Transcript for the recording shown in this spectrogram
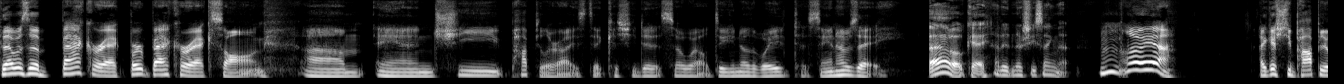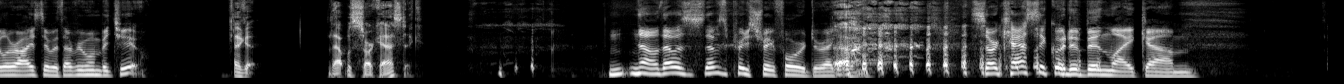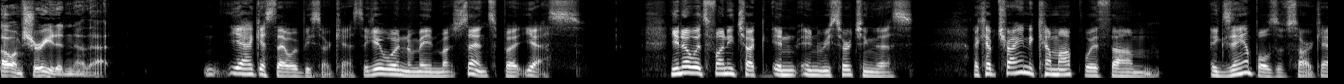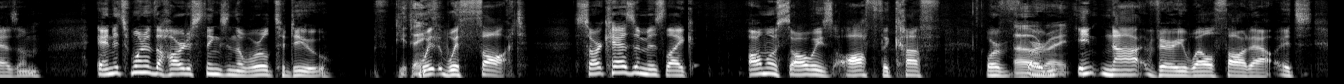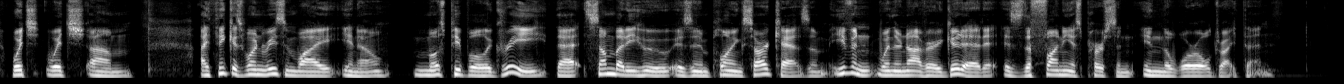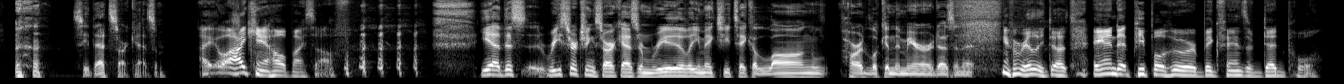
That was a Bacharach, Burt Bacharach song, um, and she popularized it because she did it so well. Do you know the way to San Jose? Oh, okay. I didn't know she sang that. Mm, oh yeah, I guess she popularized it with everyone but you. I got that was sarcastic. No, that was that was a pretty straightforward direction. Sarcastic would have been like, um, Oh, I'm sure you didn't know that. yeah, I guess that would be sarcastic. It wouldn't have made much sense, but yes. You know what's funny, Chuck? In in researching this, I kept trying to come up with um, examples of sarcasm, and it's one of the hardest things in the world to do Do you think? with with thought. Sarcasm is like almost always off the cuff or, Oh, or right. in, not very well thought out. It's which which um, I think is one reason why you know most people agree that somebody who is employing sarcasm, even when they're not very good at it, is the funniest person in the world right then. See, that's sarcasm. I I can't help myself. Yeah, this researching sarcasm really makes you take a long, hard look in the mirror, doesn't it? it really does, and at people who are big fans of Deadpool.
